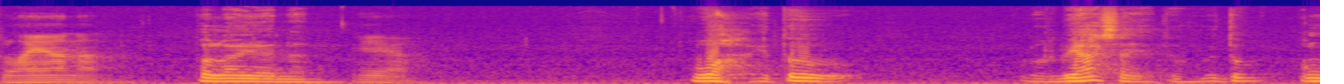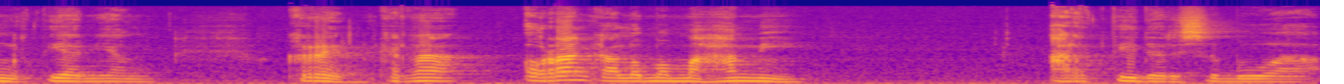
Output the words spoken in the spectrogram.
pelayanan, pelayanan. ya. Wah, itu luar biasa itu. Itu pengertian yang keren karena orang kalau memahami arti dari sebuah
